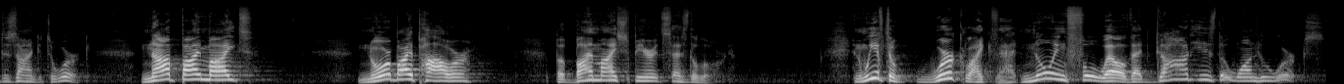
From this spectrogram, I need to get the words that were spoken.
designed it to work. Not by might, nor by power, but by my Spirit, says the Lord. And we have to work like that, knowing full well that God is the one who works.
